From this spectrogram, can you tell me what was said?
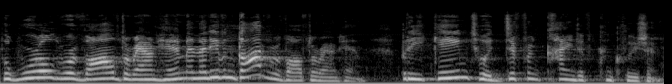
the world revolved around him and that even God revolved around him. But he came to a different kind of conclusion.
